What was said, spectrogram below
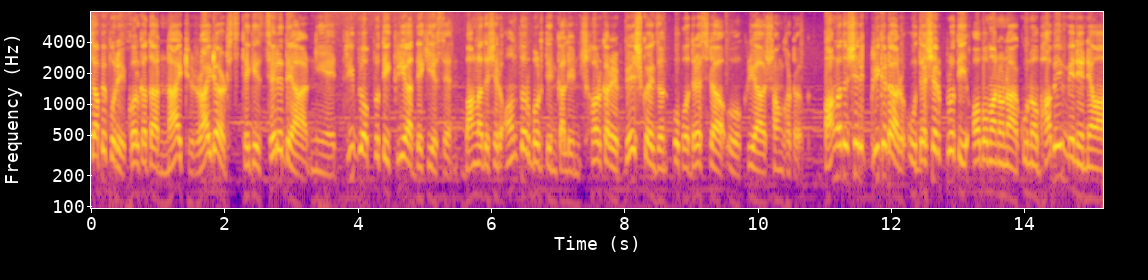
চাপে পড়ে কলকাতা নাইট রাইডার্স থেকে ছেড়ে দেয়া নিয়ে তীব্র প্রতিক্রিয়া দেখিয়েছেন বাংলাদেশের অন্তর্বর্তীকালীন সরকারের বেশ কয়েকজন উপদেষ্টা ও ক্রীড়া সংগঠক। বাংলাদেশের ক্রিকেটার ও দেশের প্রতি অবমাননা কোনোভাবেই মেনে নেওয়া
